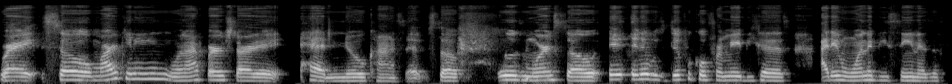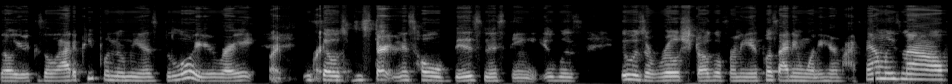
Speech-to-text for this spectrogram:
Right. So marketing, when I first started, had no concept. So it was more so, it, and it was difficult for me because I didn't want to be seen as a failure because a lot of people knew me as the lawyer, right? Right. right. So starting this whole business thing, it was, it was a real struggle for me. And plus I didn't want to hear my family's mouth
